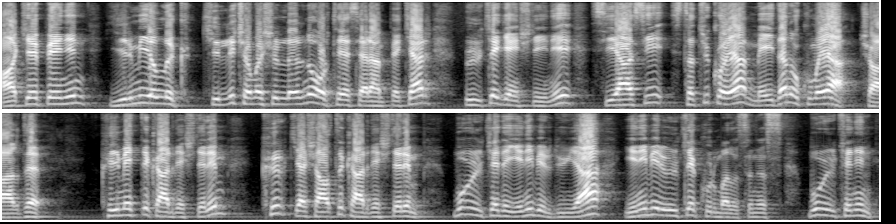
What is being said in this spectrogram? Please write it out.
AKP'nin 20 yıllık kirli çamaşırlarını ortaya seren Peker, ülke gençliğini siyasi statükoya meydan okumaya çağırdı. Kıymetli kardeşlerim, 40 yaş altı kardeşlerim, bu ülkede yeni bir dünya, yeni bir ülke kurmalısınız. Bu ülkenin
